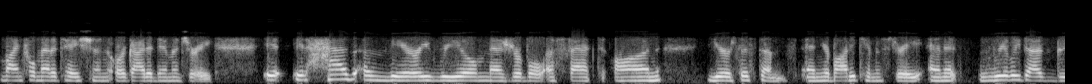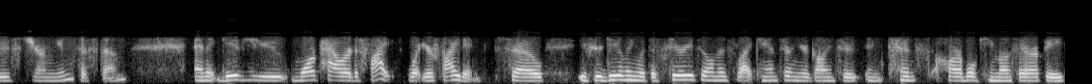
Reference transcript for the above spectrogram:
mindful meditation or guided imagery, it, it has a very real measurable effect on your systems and your body chemistry and it really does boost your immune system and it gives you more power to fight what you're fighting. So if you're dealing with a serious illness like cancer and you're going through intense, horrible chemotherapy,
